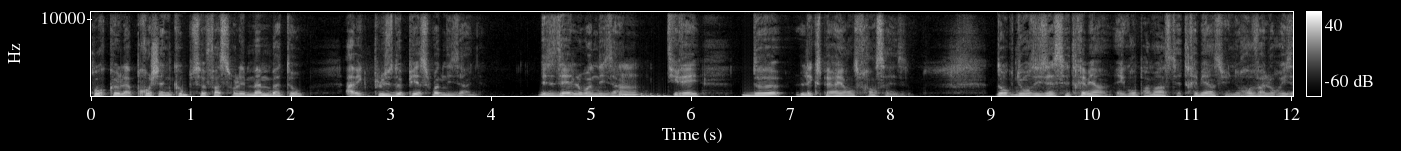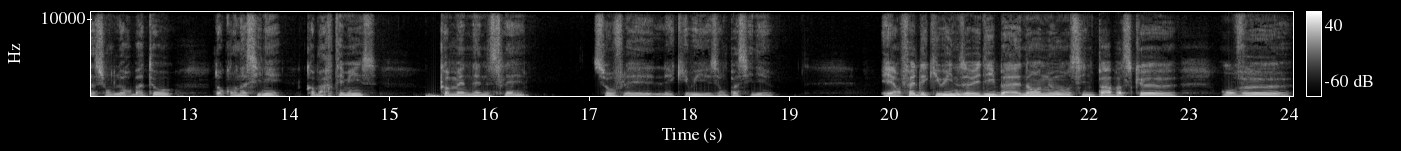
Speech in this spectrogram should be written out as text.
pour que la prochaine coupe se fasse sur les mêmes bateaux avec plus de pièces One Design, des ailes One Design, mmh. tirées de l'expérience française. Donc nous on disait c'est très bien, et Groupama c'était très bien, c'est une revalorisation de leur bateau, donc on a signé, comme Artemis, comme Hensley, sauf les, les Kiwis, ils n'ont pas signé. Et en fait les Kiwis nous avaient dit, bah non, nous on signe pas parce que on veut,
